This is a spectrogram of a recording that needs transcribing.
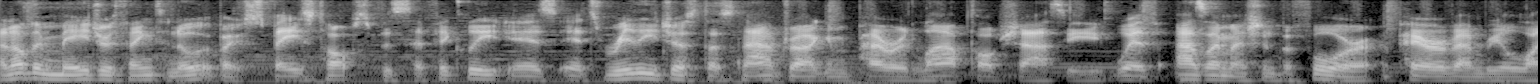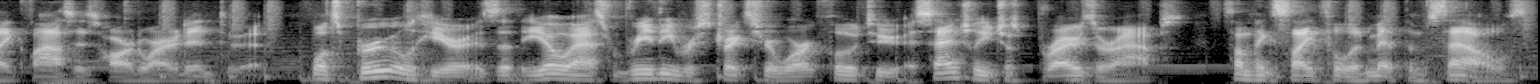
Another major thing to note about Spacetop specifically is it's really just a Snapdragon powered laptop chassis with, as I mentioned before, a pair of Light glasses hardwired into it. What's brutal here is that the OS really restricts your workflow to essentially just browser apps, something Sightful admit themselves,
